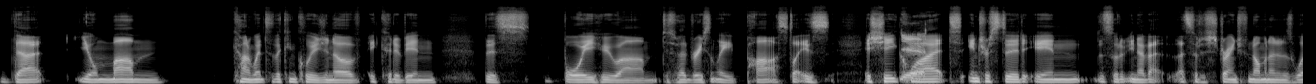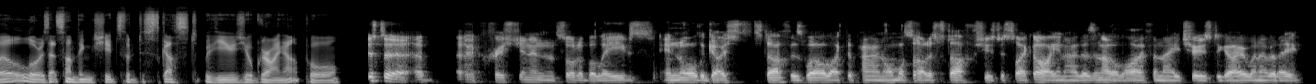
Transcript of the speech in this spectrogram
that your mum kind of went to the conclusion of it could have been this boy who um just had recently passed. Like is is she Yeah. quite interested in the sort of you know that that sort of strange phenomenon as well, or is that something she'd sort of discussed with you as you're growing up, or Just a, a, a Christian and sort of believes in all the ghost stuff as well, like the paranormal side of stuff. She's just like, oh, you know, there's another life and they choose to go whenever they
